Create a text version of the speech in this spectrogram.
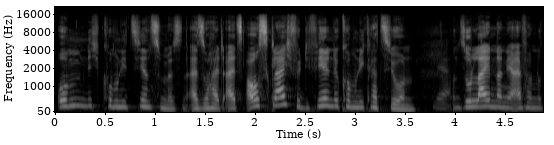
um nicht kommunizieren zu müssen. Also halt als Ausgleich für die fehlende Kommunikation. Ja. Und so leiden dann ja einfach nur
